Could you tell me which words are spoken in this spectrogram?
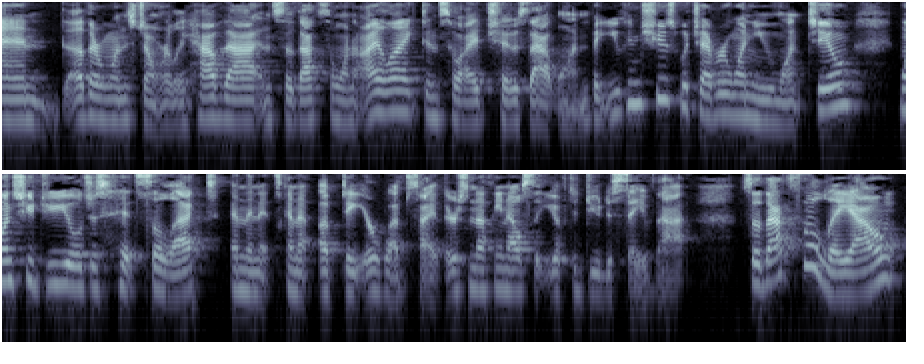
and the other ones don't really have that and so that's the one i liked and so i chose that one. But you can choose whichever one you want to. Once you do you'll just hit select and then it's going to update your website. There's nothing else that you have to do to save that. So that's the layout.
